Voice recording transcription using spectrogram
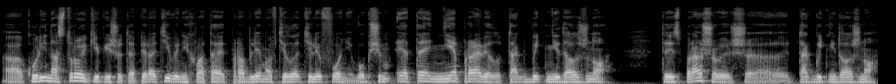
А, Кури настройки пишут, оперативы не хватает, проблема в телефоне. В общем, это не правило, так быть не должно. Ты спрашиваешь, э, так быть не должно.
